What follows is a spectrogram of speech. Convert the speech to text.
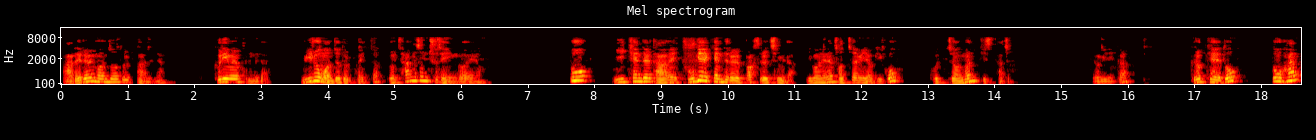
아래를 먼저 돌파하느냐 그림을 봅니다. 위로 먼저 돌파했죠? 그럼 상승 추세인 거예요. 또 이 캔들 다음에 두 개의 캔들을 박스를 칩니다. 이번에는 저점이 여기고 고점은 비슷하죠. 여기니까 그렇게 해도 또한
